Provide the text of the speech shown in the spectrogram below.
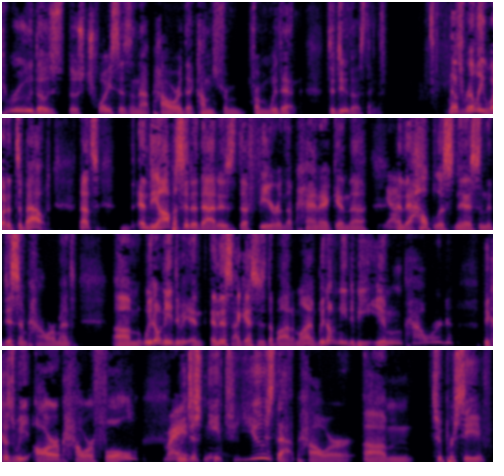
through those those choices and that power that comes from from within to do those things that's really what it's about. That's and the opposite of that is the fear and the panic and the yeah. and the helplessness and the disempowerment. Um, we don't need to be and, and, this i guess is the bottom line. We don't need to be empowered because we are powerful. Right. we just need to use that power um, to perceive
